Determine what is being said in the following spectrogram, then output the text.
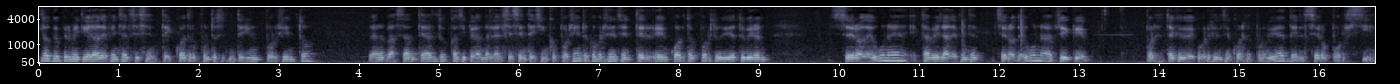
Lo que permitió la defensa el 64.71%. Era bastante alto, casi pegándole al 65%. Conversiones en, en cuarta oportunidad tuvieron 0 de 1, también la defensa 0 de 1, así que porcentaje de conversiones en cuarta oportunidad del 0%.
